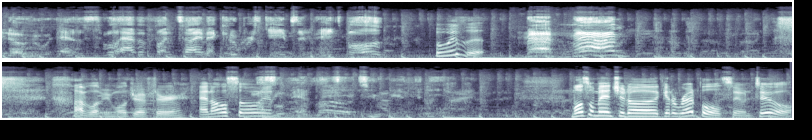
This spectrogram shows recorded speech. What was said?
You know who else will have a fun time at Cooper's Games and Paintball? Who is it? My mom. I love you, Mole Drifter. And also, Muscle Man loves you too, Anthony. Muscle Man should uh, get a Red Bull soon, too.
